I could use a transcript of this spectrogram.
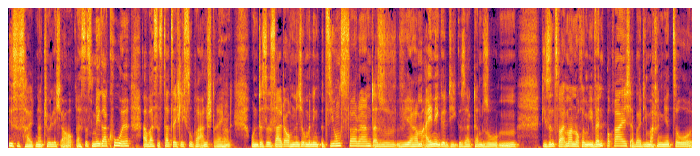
ist es halt natürlich auch. Es ist mega cool, aber es ist tatsächlich super anstrengend. Ja. Und es ist halt auch nicht unbedingt beziehungsfördernd. Also wir haben einige, die gesagt haben, so, mh, hm, die sind zwar immer noch im Eventbereich, aber die machen jetzt so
